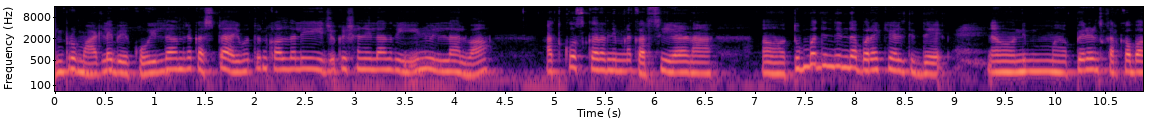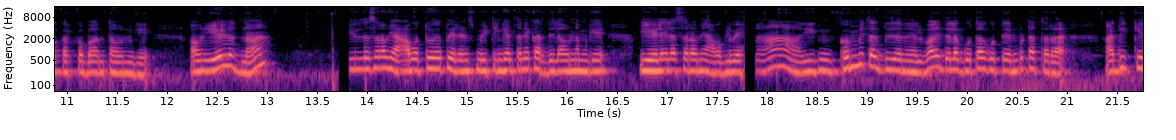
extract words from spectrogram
ಇಂಪ್ರೂವ್ ಮಾಡಲೇಬೇಕು. ಇಲ್ಲ ಅಂದರೆ ಕಷ್ಟ. ಇವತ್ತಿನ ಕಾಲದಲ್ಲಿ ಎಜುಕೇಷನ್ ಇಲ್ಲ ಅಂದರೆ ಏನೂ ಇಲ್ಲ ಅಲ್ವಾ? ಅದಕ್ಕೋಸ್ಕರ ನಿಮ್ಮನ್ನ ಕರೆಸಿ ಹೇಳೋಣ. ತುಂಬ ದಿನದಿಂದ ಬರೋಕ್ಕೆ ಹೇಳ್ತಿದ್ದೆ ನಿಮ್ಮ ಪೇರೆಂಟ್ಸ್ ಕರ್ಕೊಬಾ ಕರ್ಕೊಬಾ ಅಂತ ಅವನಿಗೆ. ಅವ್ನು ಹೇಳಿದ್ನಾ? ಇಲ್ಲ ಸರ್, ಅವ್ನು ಯಾವತ್ತೂ ಪೇರೆಂಟ್ಸ್ ಮೀಟಿಂಗ್ ಅಂತಲೇ ಕರೆದಿಲ್ಲ ಅವ್ನು ನಮಗೆ. ಹೇಳಿಲ್ಲ ಸರ್ ಅವ್ನು ಯಾವಾಗಲೂ. ಹಾಂ, ಈಗ ಕಮ್ಮಿ ತೆಗ್ದಿದ್ದಾನೆ ಅಲ್ವಾ? ಇದೆಲ್ಲ ಗೊತ್ತಾಗುತ್ತೆ ಅಂದ್ಬಿಟ್ಟು ಆ ಥರ. ಅದಕ್ಕೇ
